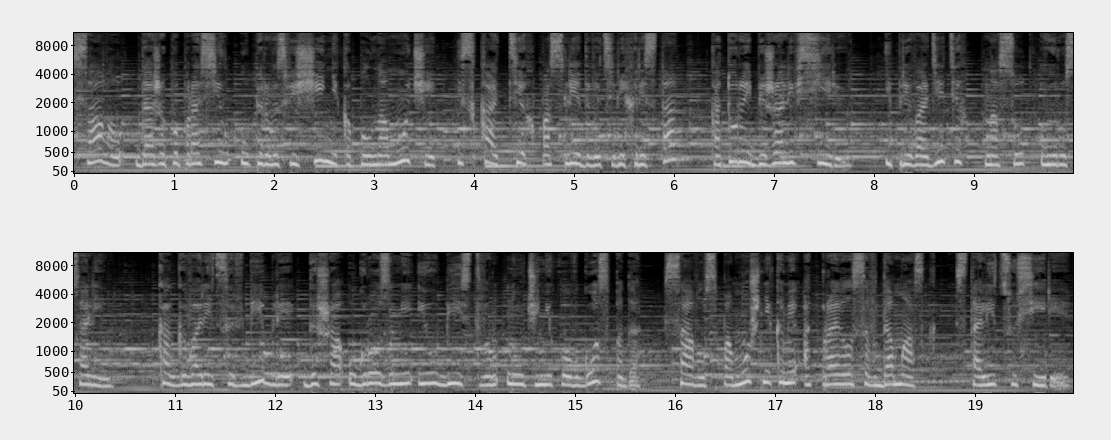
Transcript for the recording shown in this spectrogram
Савл даже попросил у первосвященника полномочий искать тех последователей Христа, которые бежали в Сирию, и приводить их на суд в Иерусалим – как говорится в Библии, дыша угрозами и убийством на учеников Господа, Савл с помощниками отправился в Дамаск, столицу Сирии.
